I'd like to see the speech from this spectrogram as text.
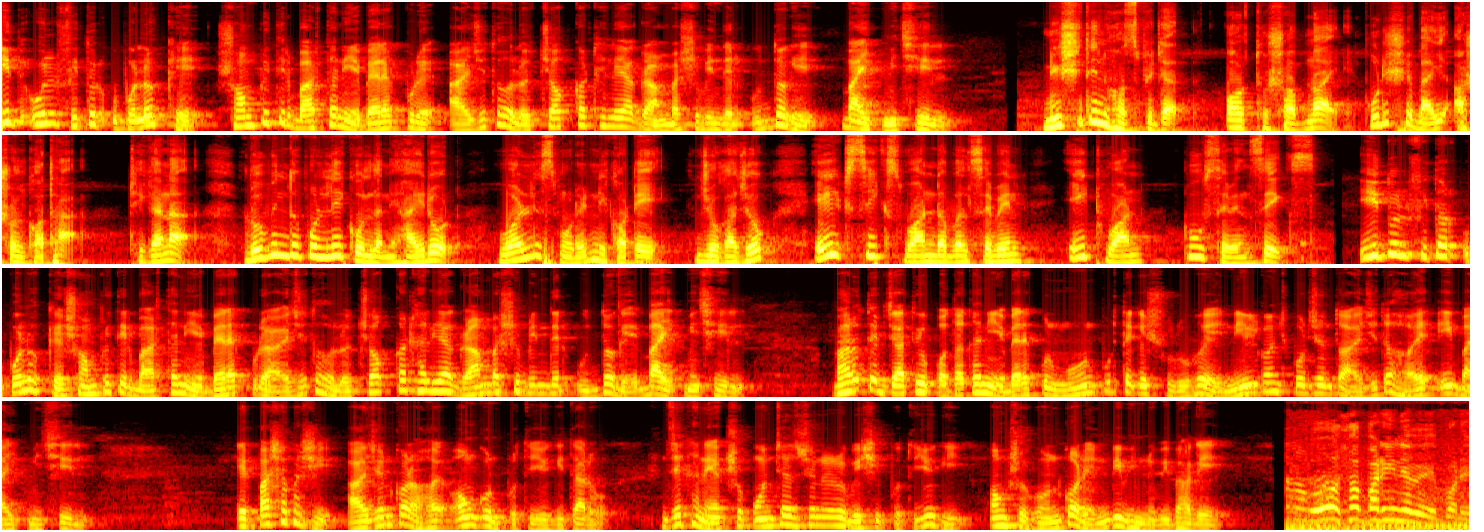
ঈদ উল ফিতর উপলক্ষে সম্প্রীতির বার্তা নিয়ে ব্যারাকপুরে আয়োজিত হল চক্কাঠেলিয়া গ্রামবাসীবৃন্দের উদ্যোগে বাইক মিছিল। নিশিদিন হসপিটাল অর্থ সব নয় পরিষেবাই আসল কথা। ঠিকানা রবীন্দ্রপল্লী কল্যাণী হাইরোড ওয়ার্ল্ডস মোড়ের নিকটে। যোগাযোগ eight six one double seven eight one two seven six Eid ul Fitr উপলক্ষে সম্প্রীতির বার্তা নিয়ে ব্যারাকপুরে আয়োজিত হল চক্কাঠালিয়া গ্রামবাসীবৃন্দের উদ্যোগে বাইক মিছিল। ভারতের জাতীয় পতাকা নিয়ে ব্যারাকপুর মোহনপুর থেকে শুরু হয়ে নীলগঞ্জ পর্যন্ত আয়োজিত হয় এই বাইক মিছিল। এর পাশাপাশি আয়োজন করা হয় অঙ্কন প্রতিযোগিতারও, যেখানে একশো পঞ্চাশ জনেরও বেশি প্রতিযোগী অংশগ্রহণ করেন বিভিন্ন বিভাগে। ও সব বাড়ি নেবে পরে।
